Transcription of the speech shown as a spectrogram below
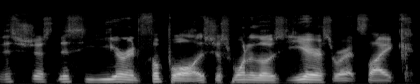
This just this year in football is just one of those years where it's like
